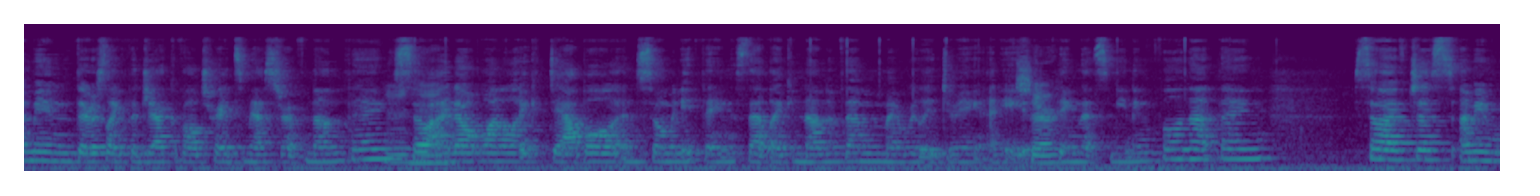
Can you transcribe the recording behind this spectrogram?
I mean, there's like the jack of all trades, master of none thing. Mm-hmm. So I don't want to like dabble in so many things that like none of them am I really doing anything sure. that's meaningful in that thing. So I've just, I mean,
